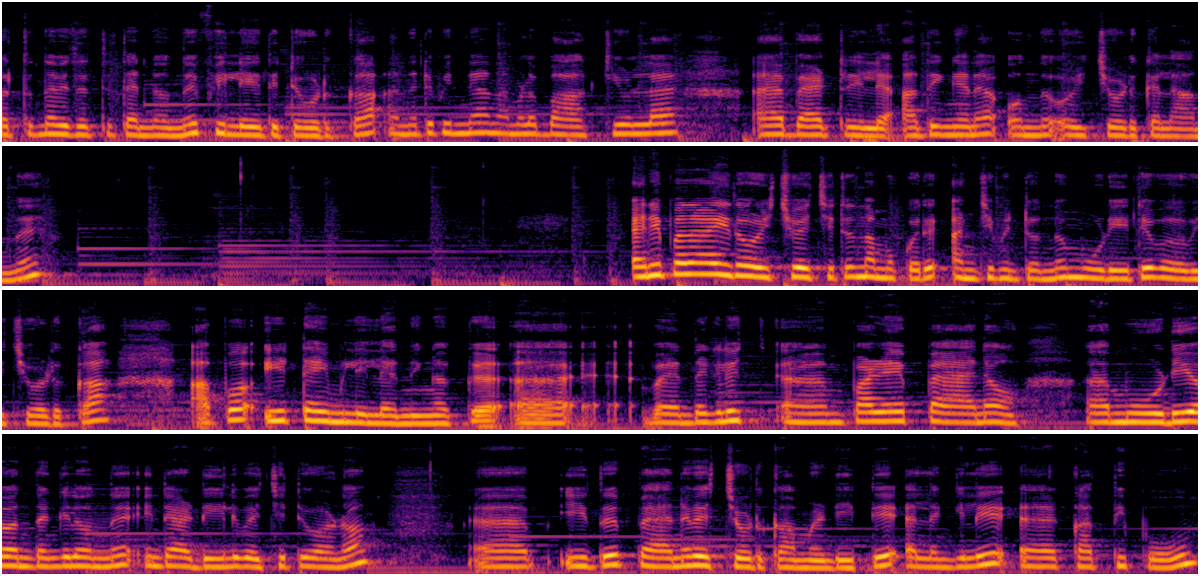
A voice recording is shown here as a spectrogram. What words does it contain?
എത്തുന്ന വിധത്തിൽ തന്നെ ഒന്ന് ഫില്ല് ചെയ്തിട്ട് കൊടുക്കുക. എന്നിട്ട് പിന്നെ നമ്മൾ ബാക്കിയുള്ള ബാറ്ററിയിൽ അതിങ്ങനെ ഒന്ന് ഒഴിച്ചു കൊടുക്കലാന്ന്. ഇനിയിപ്പോൾ ഇത് ഒഴിച്ചു വെച്ചിട്ട് നമുക്കൊരു അഞ്ച് മിനിറ്റ് ഒന്ന് മൂടിയിട്ട് വേവിച്ച് കൊടുക്കുക. അപ്പോൾ ഈ ടൈമിലില്ലേ നിങ്ങൾക്ക് എന്തെങ്കിലും പഴയ പാനോ മൂടിയോ എന്തെങ്കിലും ഒന്ന് ഇതിന്റെ അടിയിൽ വെച്ചിട്ട് വേണം ഇത് പാന് വെച്ച് കൊടുക്കാൻ വേണ്ടിയിട്ട്. അല്ലെങ്കിൽ കത്തിപ്പോവും.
